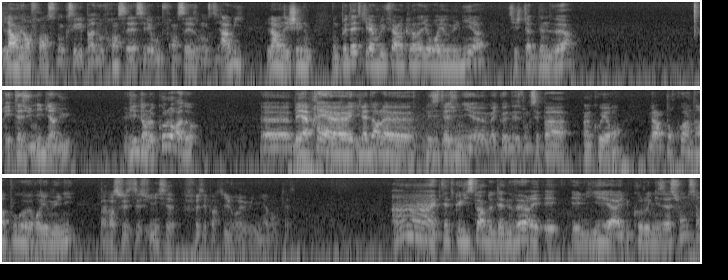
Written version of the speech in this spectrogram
là, on est en France. Donc, c'est les panneaux français, c'est les routes françaises. On se dit, ah oui, là, on est chez nous. Donc, peut-être qu'il a voulu faire un clin d'œil au Royaume-Uni, là. Si je tape Denver, États-Unis, bien vu. Ville dans le Colorado. Euh, mais après, euh, il adore le- les États-Unis, euh, My Godness, donc c'est pas incohérent. Mais alors pourquoi un drapeau Royaume-Uni? Bah parce que les États-Unis ça faisait partie du Royaume-Uni avant peut-être. Ah, et peut-être que l'histoire de Denver est, est- est liée à une colonisation, tiens.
